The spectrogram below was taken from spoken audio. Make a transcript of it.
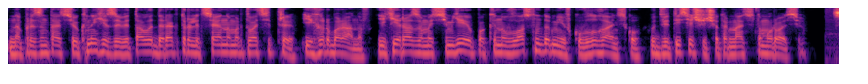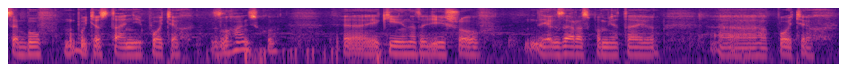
На презентацію книги завітав і директор ліцею номер 23 Ігор Баранов, який разом із сім'єю покинув власну домівку в Луганську у 2014 році. Це був, мабуть, останній потяг з Луганську, е, який на тоді йшов, як зараз пам'ятаю, е, потяг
